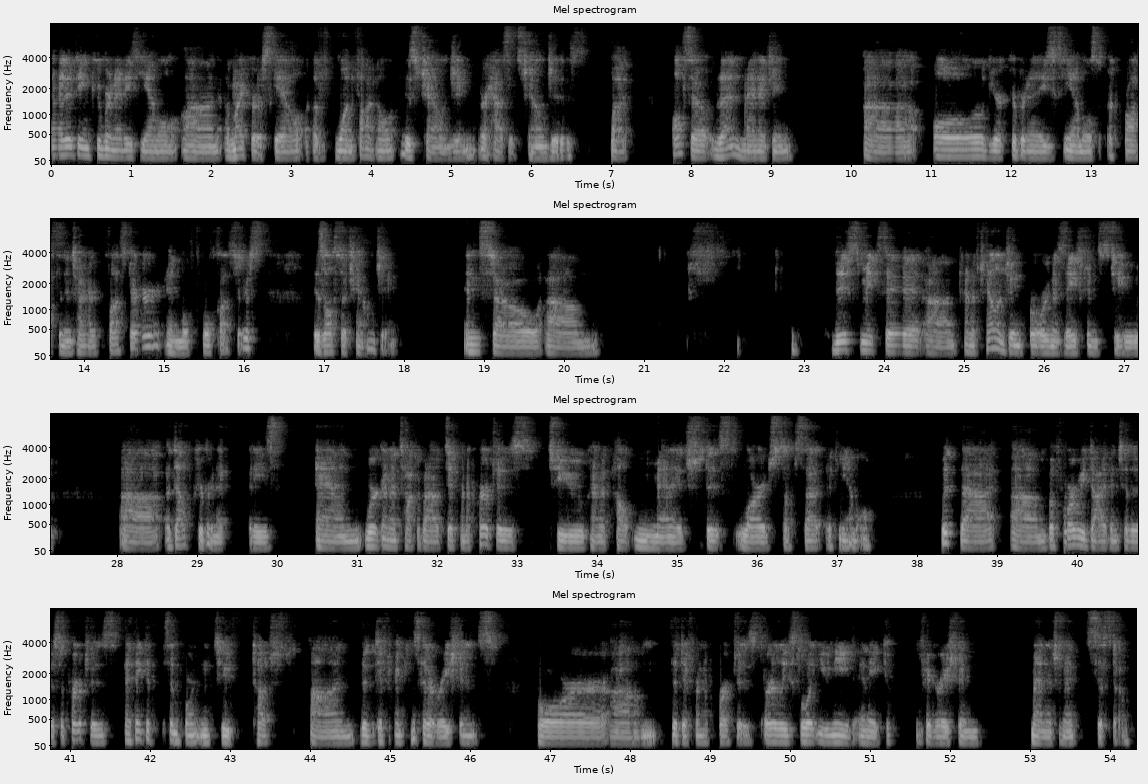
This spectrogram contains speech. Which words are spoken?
editing Kubernetes YAML on a micro scale of one file is challenging or has its challenges, but also then managing uh, all of your Kubernetes YAMLs across an entire cluster and multiple clusters is also challenging. And so um, this makes it uh, kind of challenging for organizations to uh, adopt Kubernetes. And we're going to talk about different approaches to kind of help manage this large subset of YAML. with that, um, before we dive into those approaches, I think it's important to touch on the different considerations for um, the different approaches, or at least what you need in a configuration management system.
